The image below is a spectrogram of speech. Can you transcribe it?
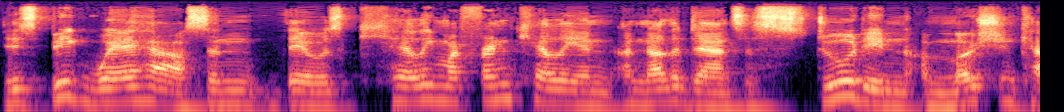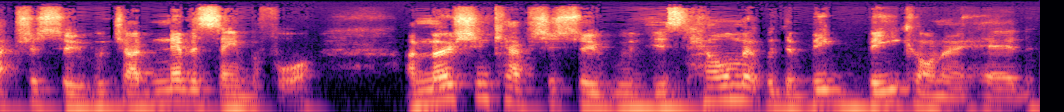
this big warehouse and there was Kelley, my friend Kelley, and another dancer stood in a motion capture suit, which I'd never seen before. A motion capture suit with this helmet with a big beak on her head.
